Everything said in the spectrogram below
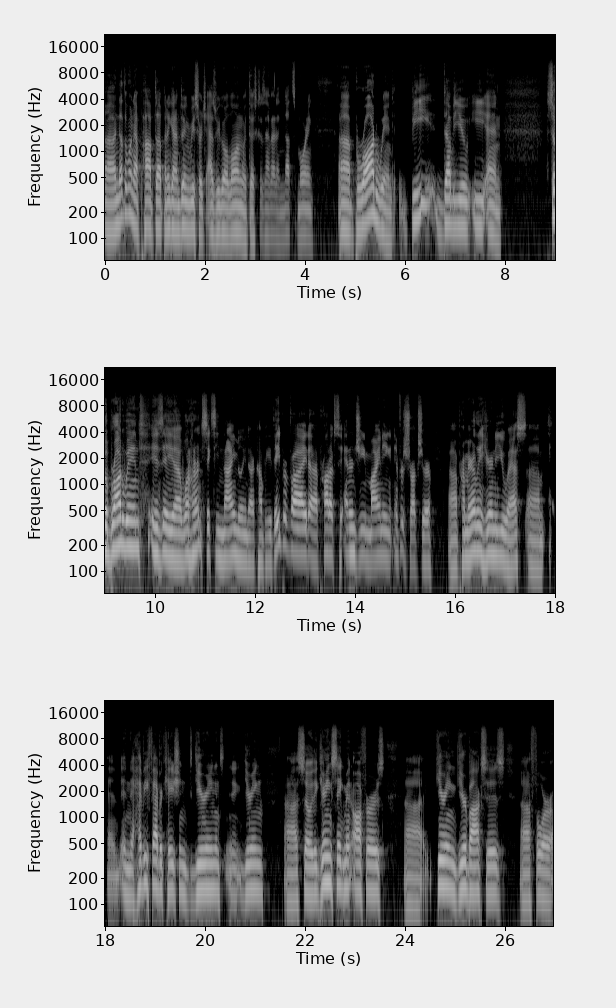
Uh, another one that popped up, and again, I'm doing research as we go along with this because I've had a nuts morning. Uh, Broadwind, B W E N. So Broadwind is a uh, 169 million dollar company. They provide uh, products to energy, mining, and infrastructure uh, primarily here in the U.S. Um, in the heavy fabrication, gearing, and uh, gearing. Uh, so the gearing segment offers gearing gearboxes for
